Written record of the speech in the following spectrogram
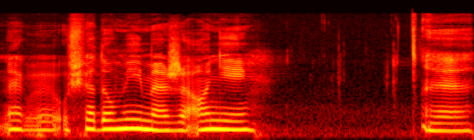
jakby uświadomimy, że oni y,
